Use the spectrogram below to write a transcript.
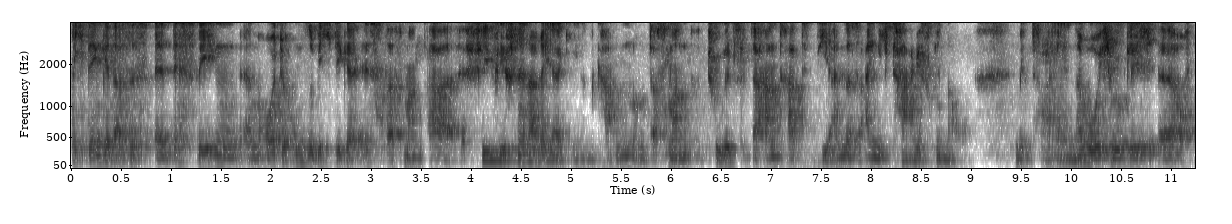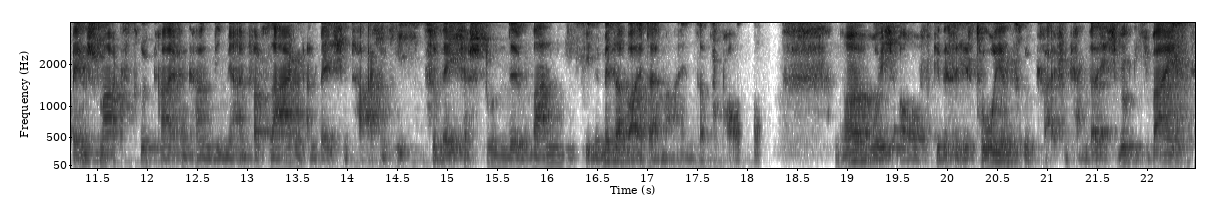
ich denke, dass es äh, deswegen ähm, heute umso wichtiger ist, dass man da viel, viel schneller reagieren kann und dass man Tools in der Hand hat, die einem das eigentlich tagesgenau mitteilen, ne, wo ich wirklich äh, auf Benchmarks zurückgreifen kann, die mir einfach sagen, an welchen Tagen ich zu welcher Stunde wann wie viele Mitarbeiter im Einsatz brauche, ne, wo ich auf gewisse Historien zurückgreifen kann, dass ich wirklich weiß,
